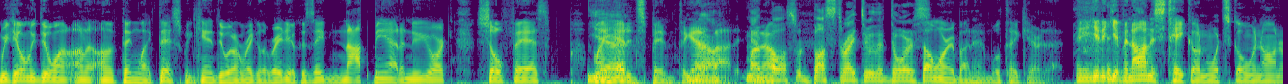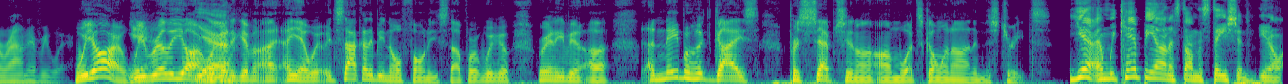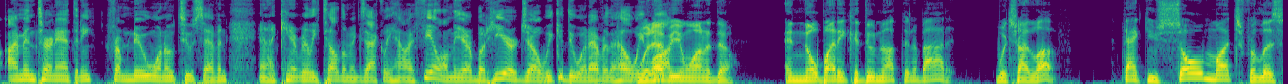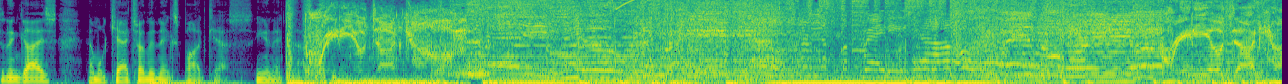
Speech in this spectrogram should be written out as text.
we can only do on on a, on a thing like this. We can't do it on regular radio because they'd knock me out of New York so fast, my Yeah. head would spin. Forget No, about it. My know? boss would bust right through the doors. Don't worry about him. We'll take care of that. And you got to give an honest take on what's going on around everywhere. We are. We Yeah. really are. We're Yeah. going to give. Uh, yeah, we're, it's not going to be no phony stuff. We're we're, go- we're going to give you a, a neighborhood guy's perception on, on what's going on in the streets. Yeah, and we can't be honest on the station. You know, I'm intern Anthony from New 1027, and I can't really tell them exactly how I feel on the air. But here, Joe, we could do whatever the hell we whatever want. Whatever you want to do. And nobody could do nothing about it, which I love. Thank you so much for listening, guys, and we'll catch you on the next podcast. See you next time. Radio.com. Radio. Radio.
